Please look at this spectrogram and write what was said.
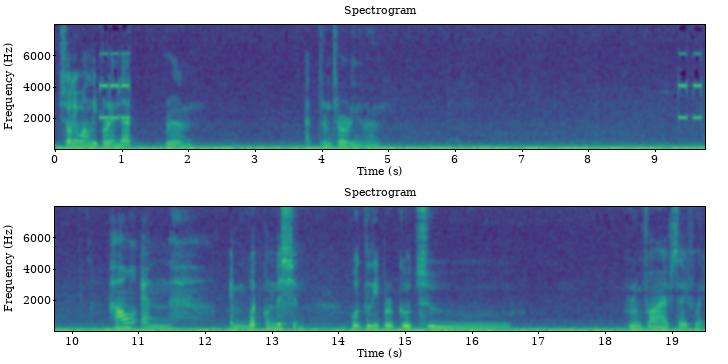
There's only one leaper in that room. At room 13 room. How and in what condition would the leaper go to room 5 safely?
